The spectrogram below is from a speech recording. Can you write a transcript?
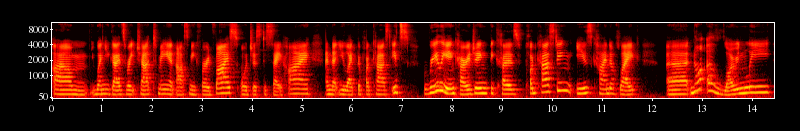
um, when you guys reach out to me and ask me for advice or just to say hi and that you like the podcast. It's really encouraging because podcasting is kind of like uh, not a lonely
